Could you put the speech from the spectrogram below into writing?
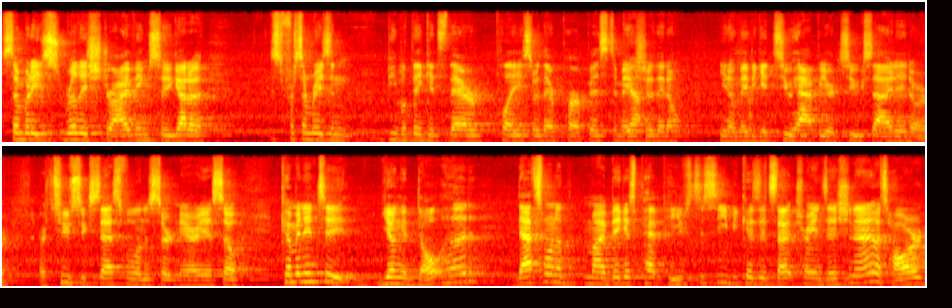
somebody's really striving, so you gotta, for some reason, people think it's their place or their purpose to make Yeah. sure they don't, you know, maybe get too happy or too excited or, or too successful in a certain area. So coming into young adulthood, that's one of my biggest pet peeves to see because it's that transition. And I know it's hard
